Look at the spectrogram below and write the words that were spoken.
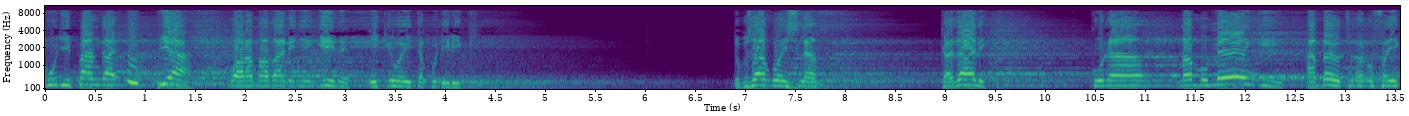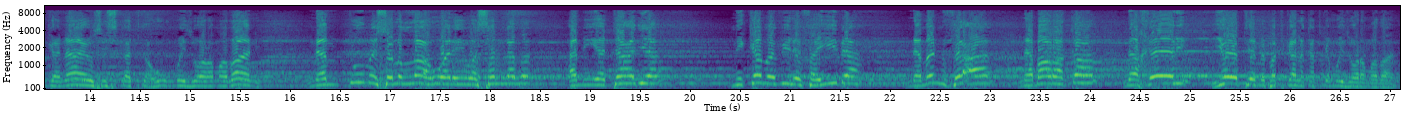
kujipanga upya kwa ramadhani nyingine ikiwa itakudiriki. Ndugu zangu waislamu kadhalika kuna mambo mengi ambayo tunanufaika nayo sisi katika huu mwezi wa Ramadhani. Na mtume sallallahu alaihi wasallam ameyataja ni kama vile faida na manfaa na baraka na kheri yote yamepatikana katika mwezi wa Ramadhani.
